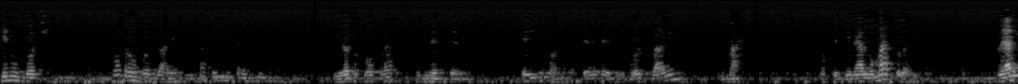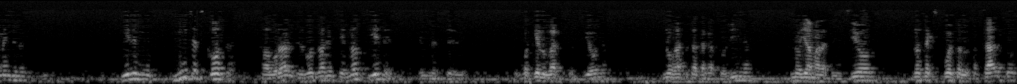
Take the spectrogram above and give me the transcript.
tiene un coche, compra un Volkswagen, está feliz, y el otro compra un Mercedes. ¿Qué dice? No, el Mercedes es el Volkswagen más, porque tiene algo más todavía. Realmente no es tiene muchas cosas favorables del Volkswagen que no tiene el Mercedes. gasta gasolina, no llama la atención, no está expuesto a los asaltos.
